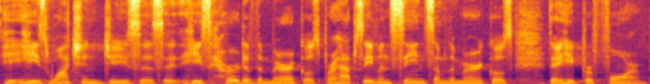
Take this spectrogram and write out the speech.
he, he's watching Jesus. He's heard of the miracles, perhaps even seen some of the miracles that he performed.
